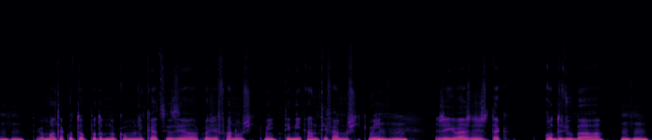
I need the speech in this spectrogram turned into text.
mhm, Tak on mal takúto podobnú komunikáciu s jeho akože fanúšikmi, tými antifanúšikmi, mhm, že ich vážne, že tak odďubáva. mhm.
